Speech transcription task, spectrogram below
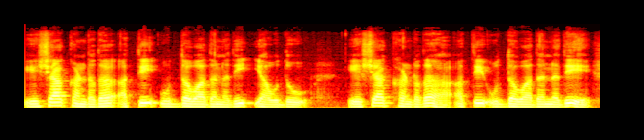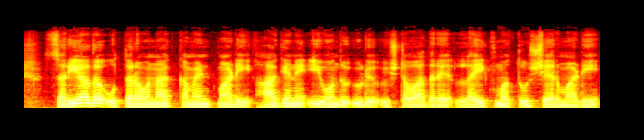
ಏಷ್ಯಾ ಖಂಡದ ಅತಿ ಉದ್ದವಾದ ನದಿ ಯಾವುದು? ಏಷ್ಯಾ ಖಂಡದ ಅತಿ ಉದ್ದವಾದ ನದಿ. ಸರಿಯಾದ ಉತ್ತರವನ್ನು ಕಮೆಂಟ್ ಮಾಡಿ. ಹಾಗೆಯೇ ಈ ಒಂದು ವಿಡಿಯೋ ಇಷ್ಟವಾದರೆ ಲೈಕ್ ಮತ್ತು ಶೇರ್ ಮಾಡಿ.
